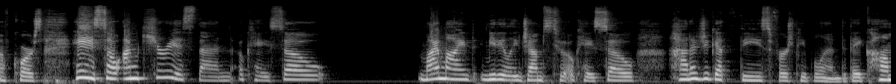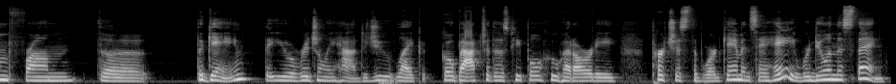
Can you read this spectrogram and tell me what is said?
of course. Hey, so I'm curious then. Okay, so my mind immediately jumps to okay, so how did you get these first people in? Did they come from the the game that you originally had? Did you like go back to those people who had already purchased the board game and say, "Hey, we're doing this thing"?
